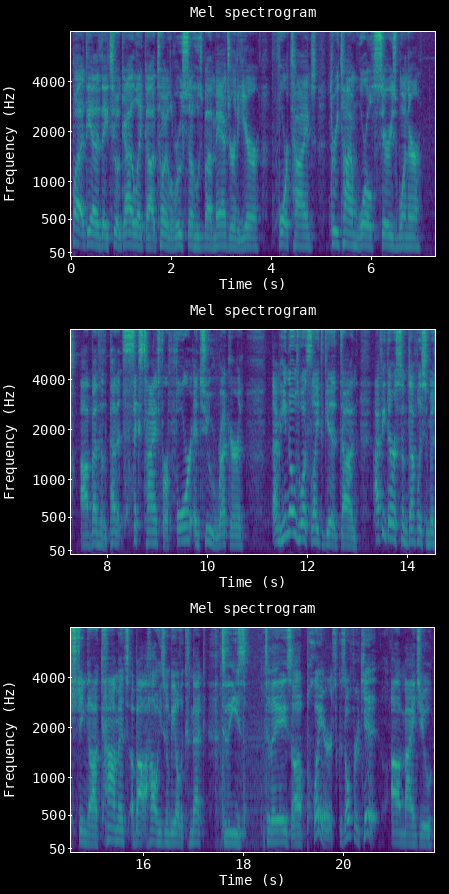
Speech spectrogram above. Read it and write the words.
but at the end of the day, too, a guy like uh, Tony La Russa, who's been a manager of the year four times, three time World Series winner, uh, been to the pennant six times for a 4 and 2 record. I mean, he knows what it's like to get it done. I think there are some definitely some interesting uh, comments about how he's going to be able to connect to these today's uh, players. Because don't forget, uh, mind you,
